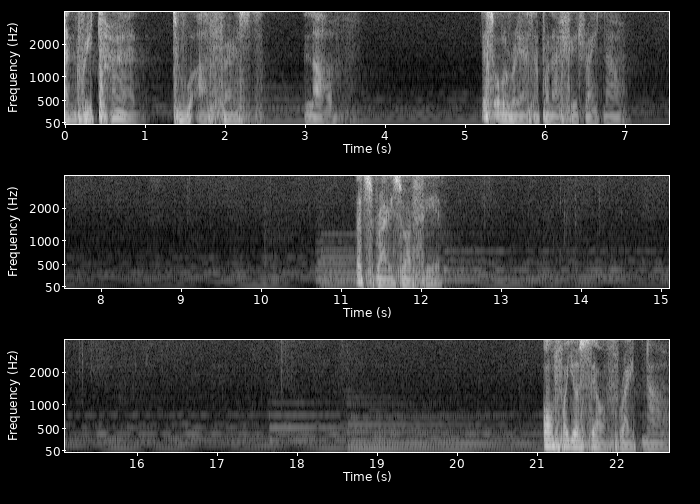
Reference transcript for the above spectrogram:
and return to our first love. Let's all rise upon our feet right now. Let's rise to our feet. Offer yourself right now.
